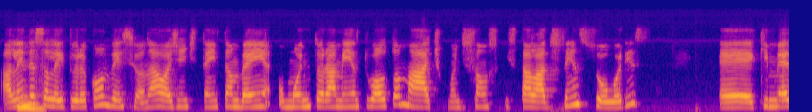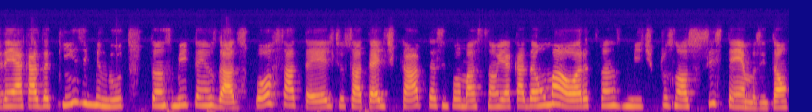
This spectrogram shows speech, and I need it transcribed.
Além hum. dessa leitura convencional, a gente tem também o monitoramento automático, onde são instalados sensores é, que medem a cada 15 minutos, transmitem os dados por satélite, o satélite capta essa informação e a cada uma hora transmite para os nossos sistemas. Então,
